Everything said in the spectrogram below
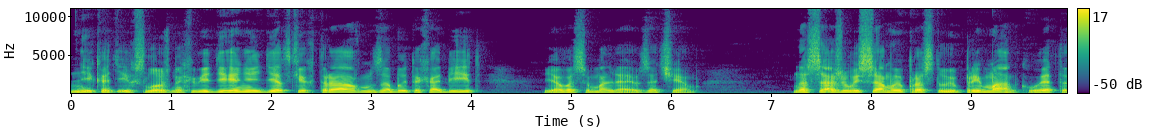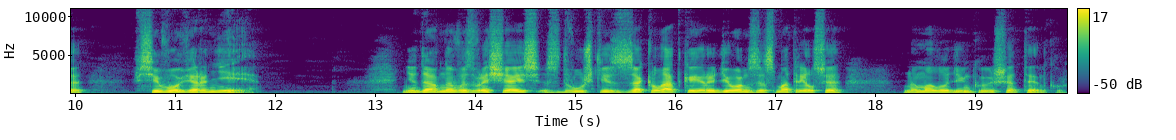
Никаких сложных видений, детских травм, забытых обид. Я вас умоляю, зачем? Насаживай самую простую приманку. Это всего вернее. Недавно, возвращаясь с двушки с закладкой, Родион засмотрелся на молоденькую шатенку.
